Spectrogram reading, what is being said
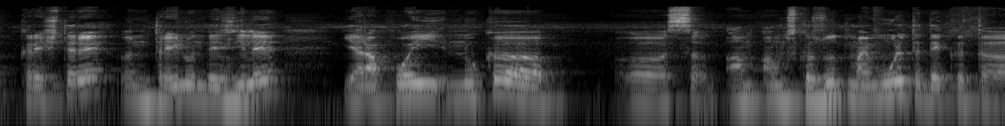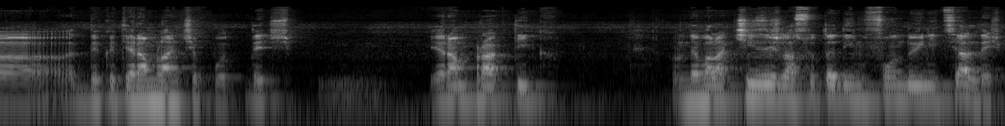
70% creștere în 3 luni de zile, iar apoi nu că uh, am, am scăzut mai mult decât, uh, decât eram la început. Deci eram practic undeva la 50% din fondul inițial, deci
